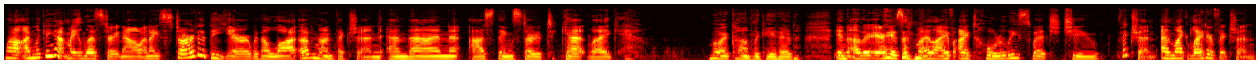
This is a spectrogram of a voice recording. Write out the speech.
Well, I'm looking at my list right now, and I started the year with a lot of nonfiction. And then as things started to get like more complicated in other areas of my life, I totally switched to fiction and like lighter fiction.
